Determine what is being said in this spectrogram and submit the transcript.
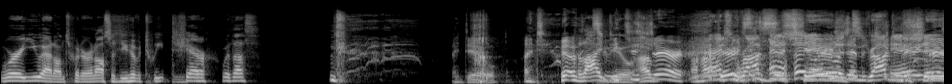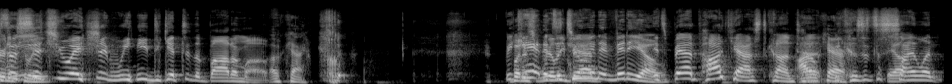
where are you at on Twitter? And also, do you have a tweet to share with us? I do. I do have 'Cause a I tweet do. to I'm- share. uh-huh. Actually, There's Rob a just shared a- situation- Rob just shared There's a a situation we need to get to the bottom of. Okay. We But can't. really it's a two-minute video. It's bad podcast content. I don't care. because it's a Yep. silent.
